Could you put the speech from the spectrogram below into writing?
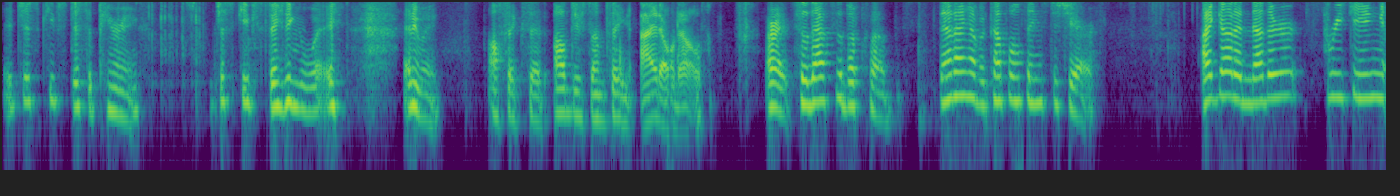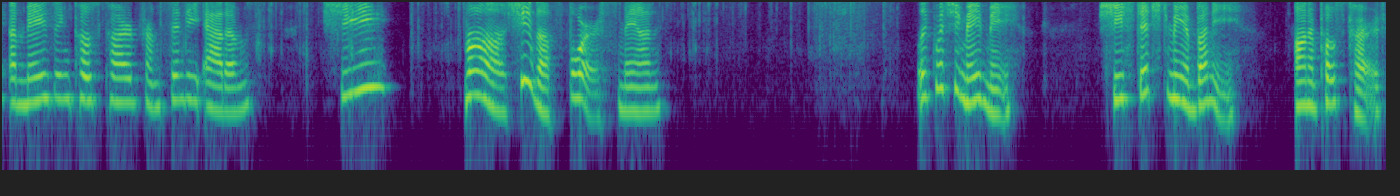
It just keeps disappearing. Just keeps fading away. Anyway, I'll fix it. I'll do something. I don't know. All right, so that's the book club. Then I have a couple of things to share. I got another freaking amazing postcard from Cindy Adams. She, oh, she's a force, man. Look what she made me. She stitched me a bunny on a postcard.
